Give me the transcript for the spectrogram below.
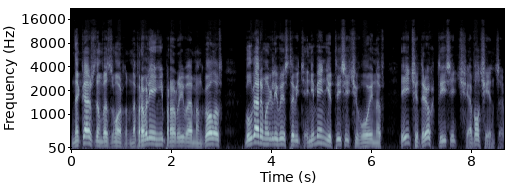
на каждом возможном направлении прорыва монголов булгары могли выставить не менее тысячи воинов и четырех тысяч ополченцев.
